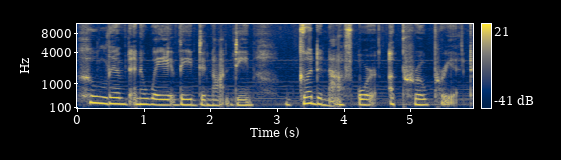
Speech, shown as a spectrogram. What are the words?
who lived in a way they did not deem good enough or appropriate.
